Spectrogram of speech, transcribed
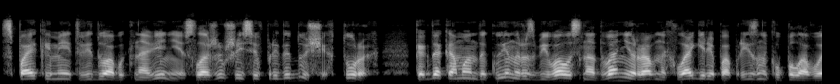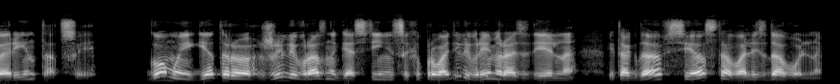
Спайк имеет в виду обыкновение, сложившееся в предыдущих турах, когда команда Куин разбивалась на два неравных лагеря по признаку половой ориентации. Гомо и Гетеро жили в разных гостиницах и проводили время раздельно, и тогда все оставались довольны.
